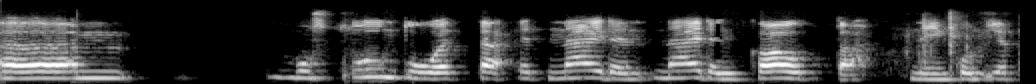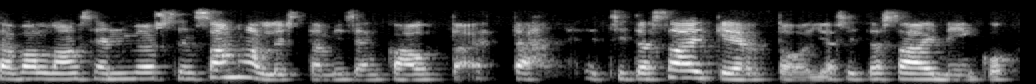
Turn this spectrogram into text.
Öm, musta tuntuu, että, että näiden, näiden kautta niin kun, ja tavallaan sen, myös sen sanallistamisen kautta, että, että sitä sai kertoa ja sitä sai niin kun,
